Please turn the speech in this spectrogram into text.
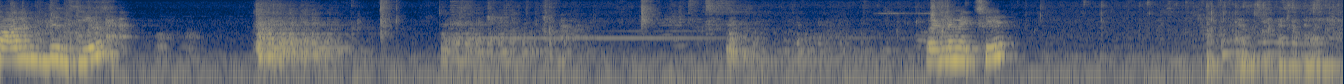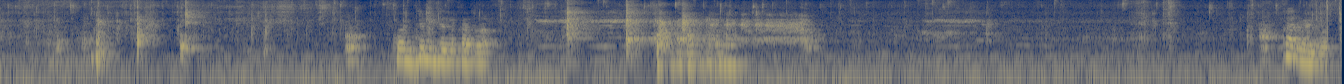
తాలింపు దినుసులు. ఎండుమిర్చి కొంచెం జీలకర్ర. కరివేపాకు.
